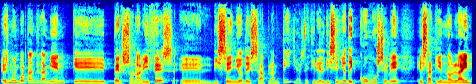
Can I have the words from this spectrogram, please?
Es muy importante también que personalices el diseño de esa plantilla, es decir, el diseño de cómo se ve esa tienda online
